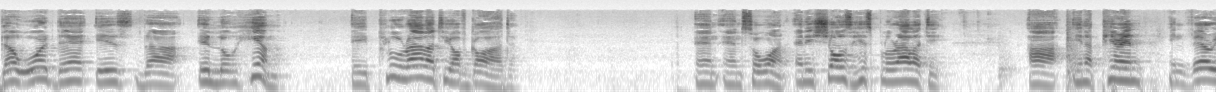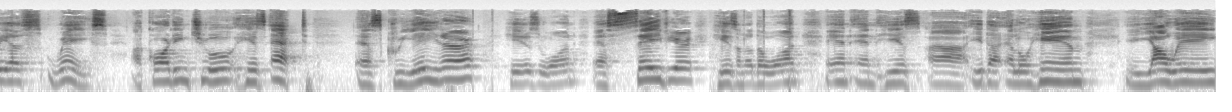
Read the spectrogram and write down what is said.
The word there is the Elohim, a plurality of God, and, and so on. And it shows his plurality uh, in appearing in various ways according to his act. As creator, he is one. As savior, he is another one. And, and he is uh, either Elohim, Yahweh,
